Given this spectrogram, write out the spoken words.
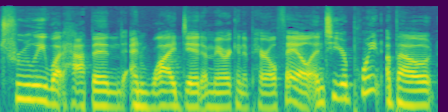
truly what happened and why did American Apparel fail. And to your point about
